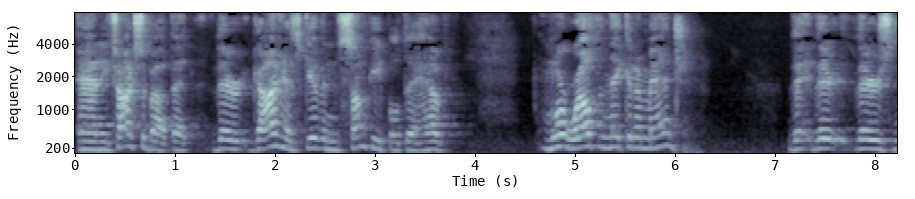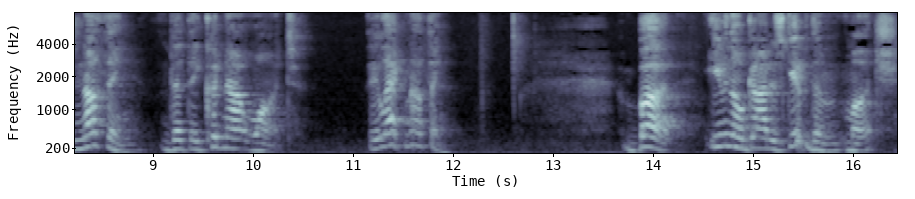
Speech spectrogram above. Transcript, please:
And he talks about that there, God has given some people to have more wealth than they could imagine. There, there's nothing that they could not want. They lack nothing. But even though God has given them much,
